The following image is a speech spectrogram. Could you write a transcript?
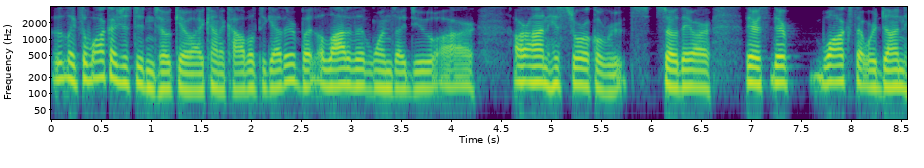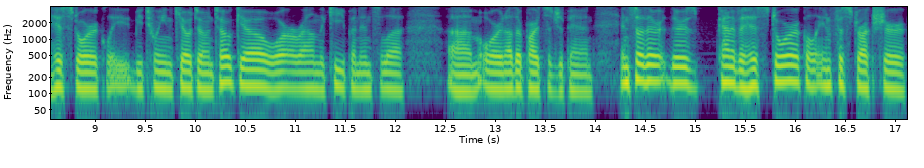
like the walk I just did in Tokyo, I kind of cobbled together, but a lot of the ones I do are are on historical routes. So they are they're they're walks that were done historically between Kyoto and Tokyo, or around the Kii Peninsula, um, or in other parts of Japan. And so there there's kind of a historical infrastructure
